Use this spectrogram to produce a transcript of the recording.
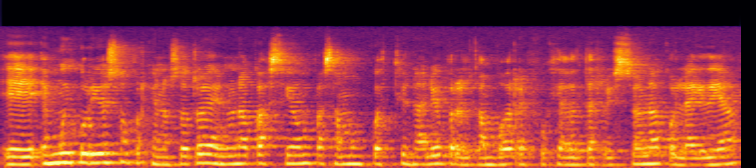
Eh, es muy curioso porque nosotros en una ocasión pasamos un cuestionario por el campo de refugiados de Arizona con la idea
